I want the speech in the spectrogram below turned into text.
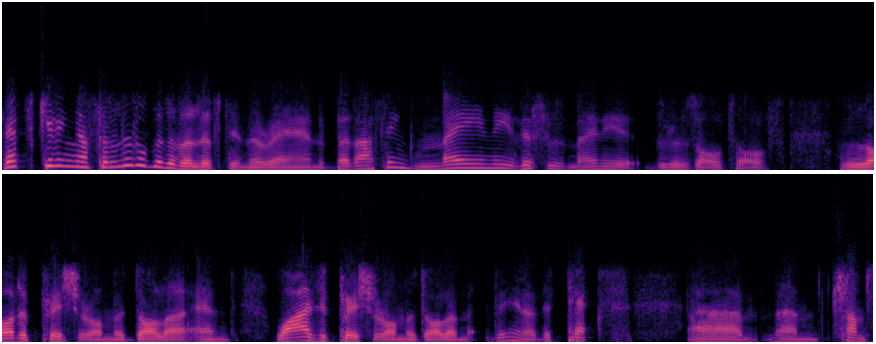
that's giving us a little bit of a lift in the rand. But I think mainly this is mainly the result of a lot of pressure on the dollar. And why is it pressure on the dollar? You know, the tax um, um, Trump's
